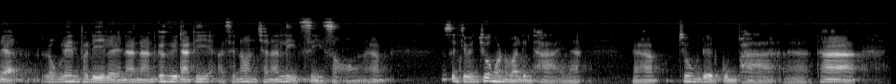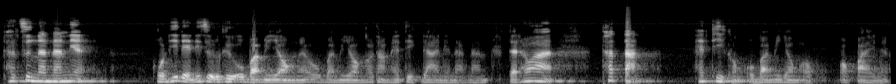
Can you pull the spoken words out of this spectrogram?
เนี่ยลงเล่นพอดีเลยนะนั้น ก็คือนัดที่อาร์เซนอลชนะลีดส์ 4-2 นะครับรู้สึกจะเป็นช่วงวันวาเลนไทน์นะ นะครับช่วงเดือนกุมภานะถ้าถ้าซึ่งนัดนั้นเนี่ยคนที่เด่นที่สุดก็คือโอบาเมยองนะโอบาเมยองเขาทำแฮตทริกได้ในนัดนั้น แต่ถ้าว่าถ้าตัดแฮตทริกของโอบาเมยองออกออกไปเนี่ย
